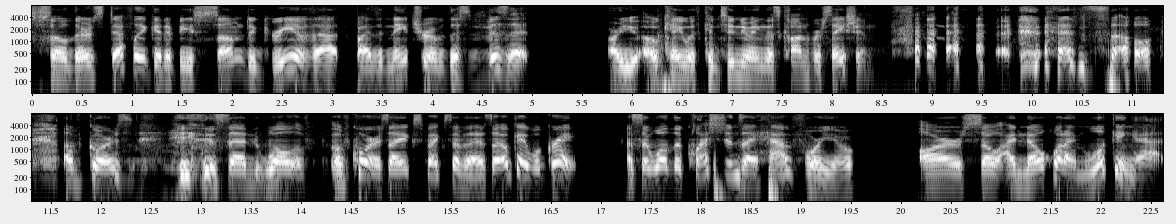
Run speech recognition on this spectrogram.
So there's definitely going to be some degree of that by the nature of this visit. Are you okay with continuing this conversation? and so, of course, he said, Well, of, of course, I expect some of that. I said, Okay, well, great. I said, Well, the questions I have for you are so I know what I'm looking at.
